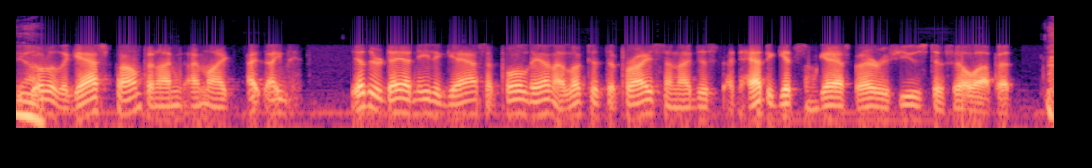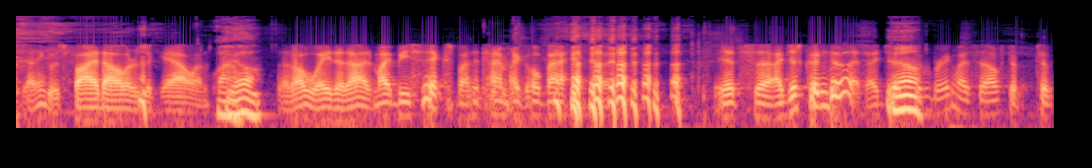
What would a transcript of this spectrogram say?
You go to the gas pump, and I'm. I'm like, I, I. The other day, I needed gas. I pulled in. I looked at the price, and I just I had to get some gas, but I refused to fill up it. I think it was five dollars a gallon. Wow. Yeah. But I'll wait it out. It might be six by the time I go back. But it's uh, I just couldn't do it. I just Yeah. couldn't bring myself to to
